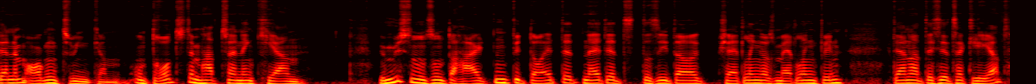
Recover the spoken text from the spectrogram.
einem Augenzwinkern. Und trotzdem hat es einen Kern. Wir müssen uns unterhalten, bedeutet nicht jetzt, dass ich da Gescheitling aus Meidling bin, der hat das jetzt erklärt,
